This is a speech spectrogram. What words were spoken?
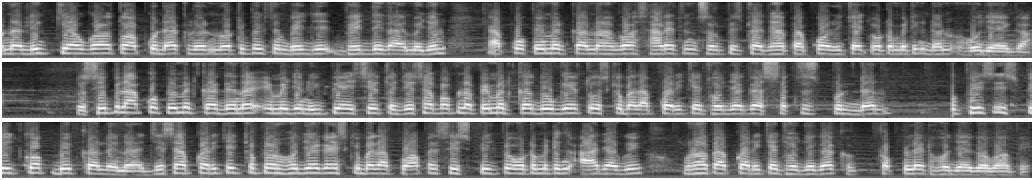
वरना लिंक किया होगा तो आपको डायरेक्ट नोटिफिकेशन भेज भेज देगा अमेजन कि आपको पेमेंट करना होगा साढ़े तीन सौ रुपीज़ का, जहाँ पे आपको रिचार्ज ऑटोमेटिक डन हो जाएगा। तो सिंपल आपको पेमेंट कर देना है अमेजन यूपीआई से। तो जैसे आप अपना पेमेंट कर दोगे तो उसके बाद आपका रिचार्ज हो जाएगा सक्सेसफुल डन तो फिर इस पेज को आप बेक कर लेना है। जैसे आपका रिचार्ज कंप्लीट हो जाएगा, इसके बाद आप वापस इस पेज पे ऑटोमेटिक आ जाओगे, वहाँ पे आपका रिचार्ज हो जाएगा कंप्लीट हो जाएगा वहाँ पे।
